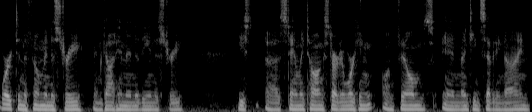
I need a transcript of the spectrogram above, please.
worked in the film industry and got him into the industry. He, uh, Stanley Tong started working on films in 1979.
